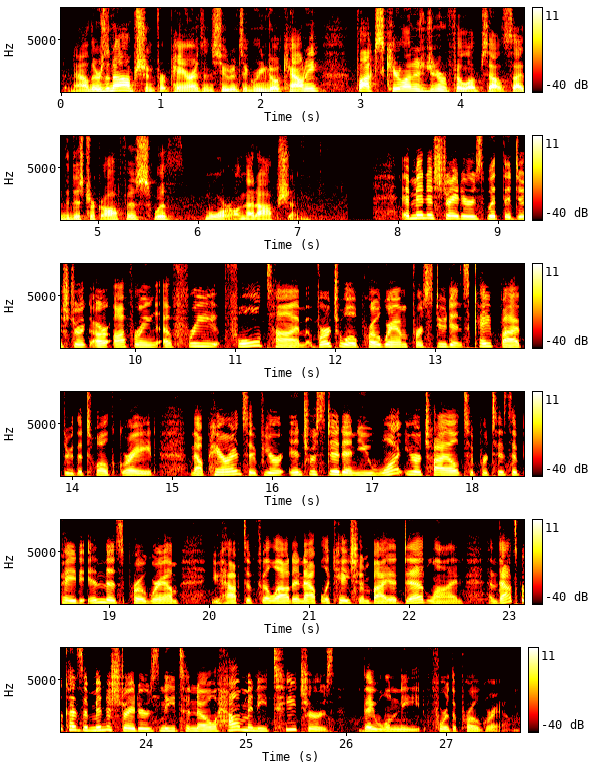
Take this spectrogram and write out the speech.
But now there's an option for parents and students in Greenville County. Fox Carolina's Jennifer Phillips outside the district office with more on that option. Administrators with the district are offering a free full-time virtual program for students K-5 through the 12th grade. Now parents, if you're interested and you want your child to participate in this program, you have to fill out an application by a deadline. And that's because administrators need to know how many teachers they will need for the program.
